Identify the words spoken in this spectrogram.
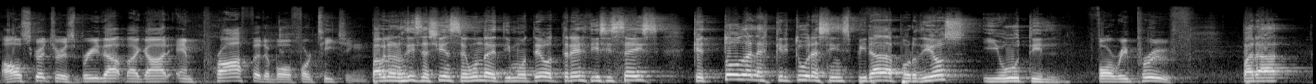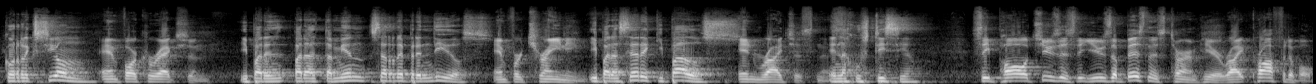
all scripture is breathed out by God and profitable for teaching, Pablo nos dice allí en 2 de Timoteo 3:16 que toda la escritura es inspirada por Dios y útil for reproof para corrección and for correction y para, para también ser reprendidos and for training y para ser equipados in righteousness. en la justicia. See, Paul chooses to use a business term here, right? Profitable.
